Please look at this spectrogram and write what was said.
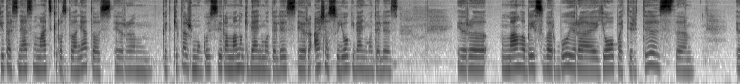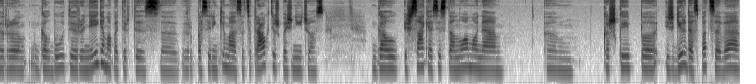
kitas nesam atskiros planetos ir kad kitas žmogus yra mano gyvenimo dalis ir aš esu jo gyvenimo dalis. Ir man labai svarbu yra jo patirtis, ir galbūt ir neigiama patirtis ir pasirinkimas atsitraukti iš bažnyčios, gal išsakęs jis tą nuomonę, kažkaip išgirdęs pat save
